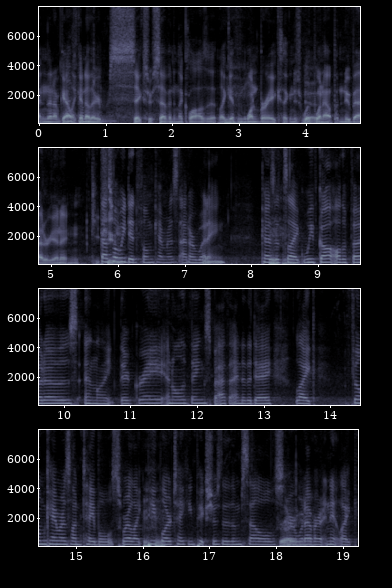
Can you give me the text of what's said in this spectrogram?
and then I've got A like another camera. six or seven in the closet. Like Mhm. if one breaks, I can just whip Yeah. one out, put a new battery in it, and keep it That's shooting. what we did film cameras at our wedding. Because it's Mhm. like we've got all the photos and like they're great and all the things, but at the end of the day, like film cameras on tables where like people Mhm. are taking pictures of themselves Right. or whatever, and it like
